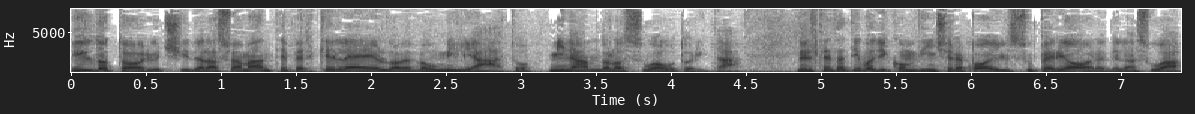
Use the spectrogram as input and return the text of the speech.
il dottore uccide la sua amante perché lei lo aveva umiliato, minando la sua autorità. Nel tentativo di convincere poi il superiore della sua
